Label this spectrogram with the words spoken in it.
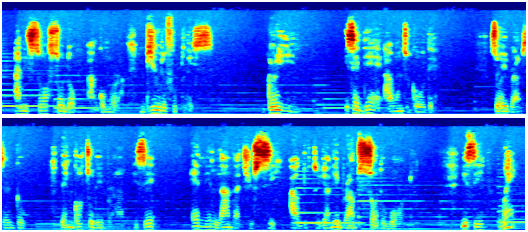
And he saw Sodom and Gomorrah. Beautiful place. Green. He said, There, I want to go there. So Abraham said, Go. Then God told Abraham, He said, Any land that you see, I'll give to you. And Abraham saw the world. You see, when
